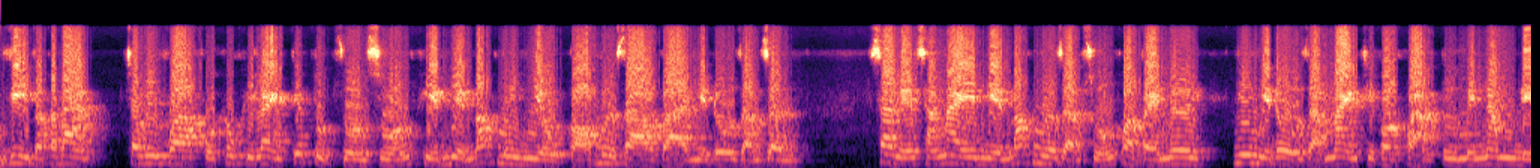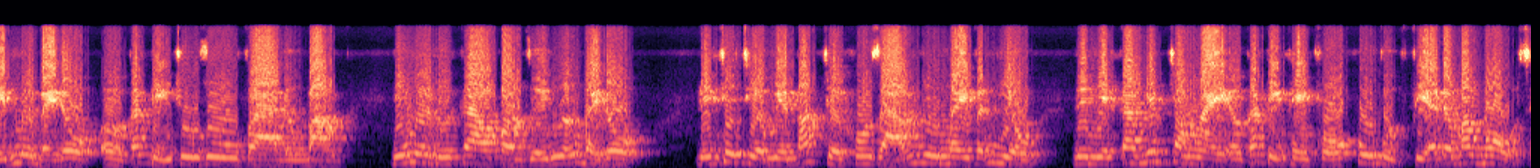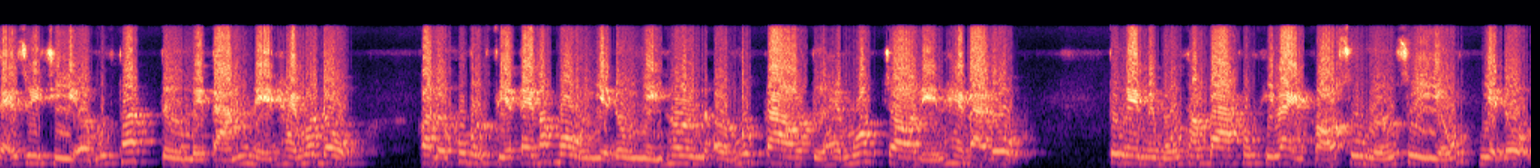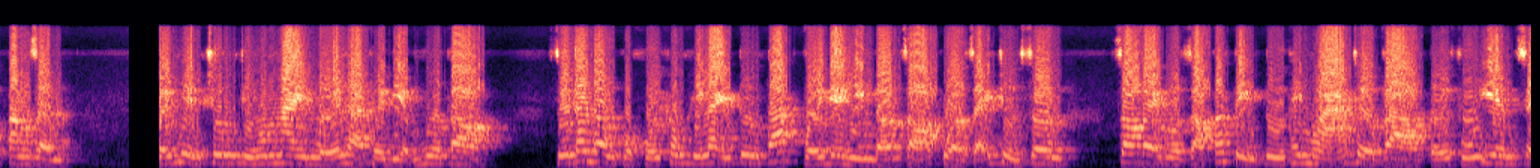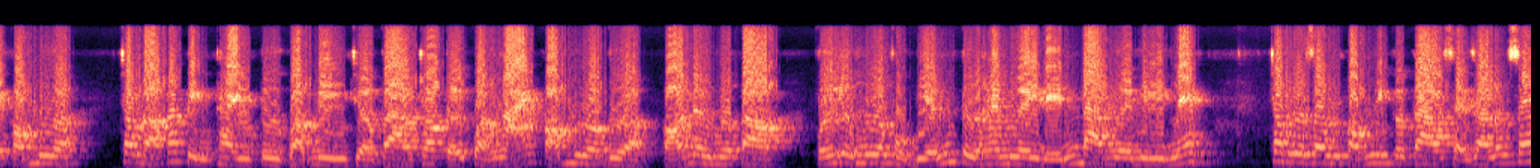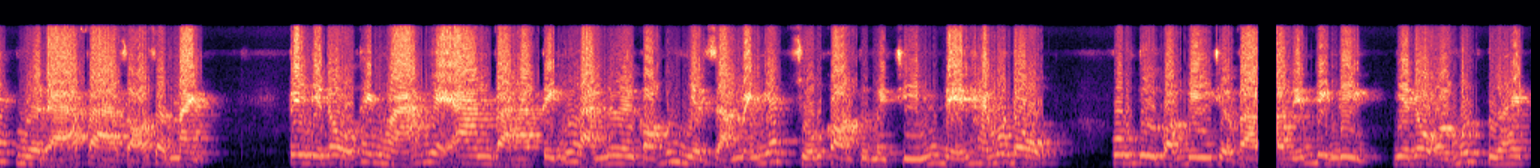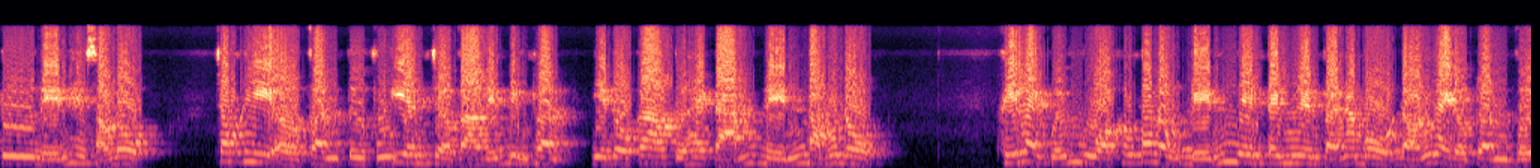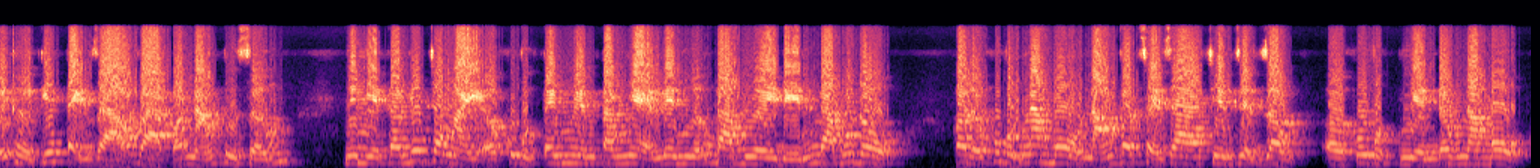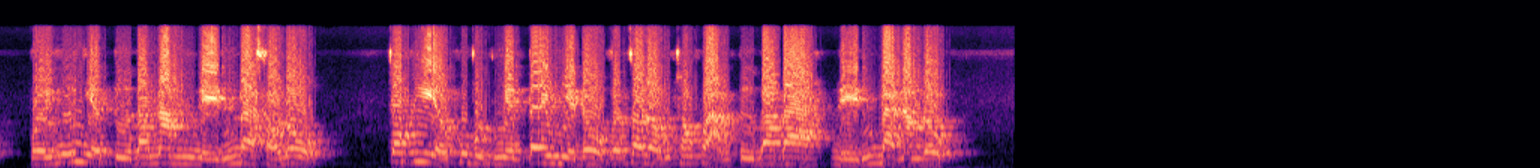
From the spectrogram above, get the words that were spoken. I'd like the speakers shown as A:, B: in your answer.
A: quý vị và các bạn, trong đêm qua khối không khí lạnh tiếp tục dồn xuống khiến miền Bắc mây nhiều có mưa rào và nhiệt độ giảm dần. Sang đến sáng nay, miền Bắc mưa giảm xuống còn vài nơi, nhưng nhiệt độ giảm mạnh chỉ còn khoảng từ 15 đến 17 độ ở các tỉnh Trung Du và Đồng Bằng. Những nơi núi cao còn dưới ngưỡng 7 độ. Đến trưa chiều miền Bắc trời khô ráo nhưng mây vẫn nhiều, nền nhiệt cao nhất trong ngày ở các tỉnh thành phố khu vực phía Đông Bắc Bộ sẽ duy trì ở mức thấp từ 18 đến 21 độ. Còn ở khu vực phía Tây Bắc Bộ nhiệt độ nhỉnh hơn ở mức cao từ 21 cho đến 23 độ. Từ ngày 14 tháng 3 không khí lạnh có xu hướng suy yếu, nhiệt độ tăng dần. Với miền Trung thì hôm nay mới là thời điểm mưa to. Dưới tác động của khối không khí lạnh tương tác với địa hình đón gió của dãy Trường Sơn, do vậy một dọc các tỉnh từ Thanh Hóa trở vào tới Phú Yên sẽ có mưa, trong đó các tỉnh thành từ Quảng Bình trở vào cho tới Quảng Ngãi có mưa vừa, có nơi mưa to, với lượng mưa phổ biến từ 20 đến 30 mm. Trong mưa rông có nguy cơ cao xảy ra lốc xét, mưa đá và gió giật mạnh. Về nhiệt độ, Thanh Hóa, Nghệ An và Hà Tĩnh là nơi có mức nhiệt giảm mạnh nhất xuống còn từ 19 đến 21 độ. Vùng từ Quảng Bình trở vào đến Bình Định, nhiệt độ ở mức từ 24 đến 26 độ. Trong khi ở phần từ Phú Yên trở vào đến Bình Thuận, nhiệt độ cao từ 28 đến 31 độ. Khí lạnh cuối mùa không tác động đến nên Tây Nguyên và Nam Bộ đón ngày đầu tuần với thời tiết tạnh giáo và có nắng từ sớm. Nền nhiệt cao nhất trong ngày ở khu vực Tây Nguyên tăng nhẹ lên ngưỡng 30 đến 31 độ. Còn ở khu vực Nam Bộ, nắng vẫn xảy ra trên diện rộng ở khu vực miền Đông Nam Bộ với ngưỡng nhiệt từ 35 đến 36 độ. Trong khi ở khu vực miền Tây, nhiệt độ vẫn dao động trong khoảng từ 33 đến 35 độ.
